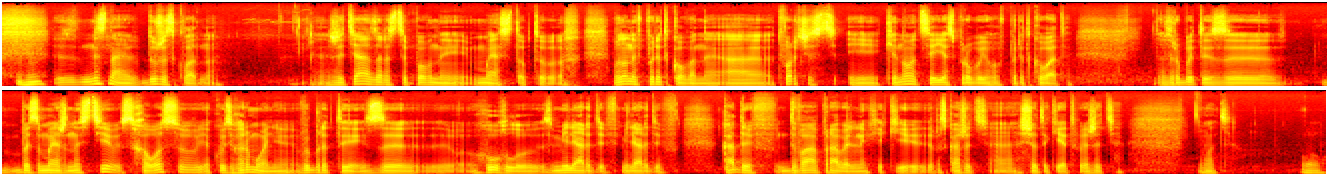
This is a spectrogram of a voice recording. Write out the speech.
не знаю, дуже складно. Життя зараз це повний мес, тобто воно не впорядковане, а творчість і кіно це є спроба його впорядкувати. Зробити з безмежності, з хаосу якусь гармонію. Вибрати з гуглу, з мільярдів мільярдів кадрів два правильних, які розкажуть, що таке твоє життя. От. Вау.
